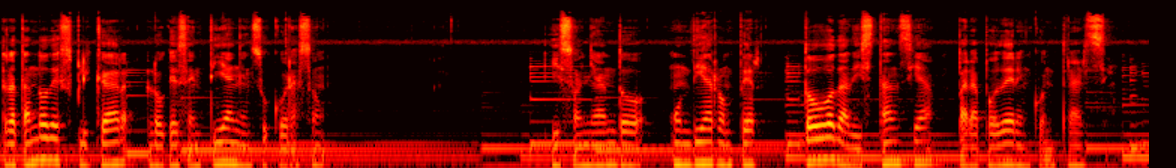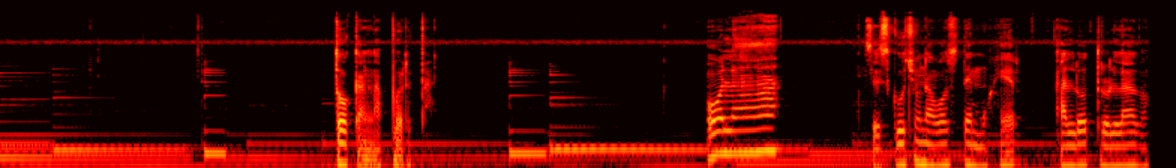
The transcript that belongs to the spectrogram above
tratando de explicar lo que sentían en su corazón y soñando un día romper toda distancia para poder encontrarse. Tocan la puerta. Hola. Se escucha una voz de mujer al otro lado.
